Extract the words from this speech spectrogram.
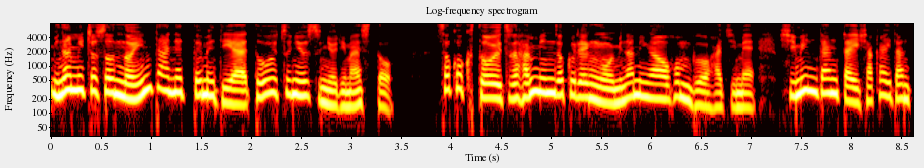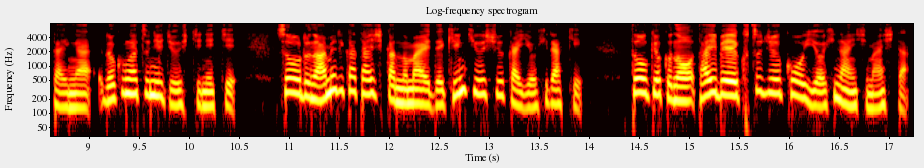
南朝村のインターネットメディア統一ニュースによりますと、祖国統一反民族連合南側本部をはじめ、市民団体社会団体が6月27日、ソウルのアメリカ大使館の前で緊急集会を開き、当局の対米屈辱行為を非難しました。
